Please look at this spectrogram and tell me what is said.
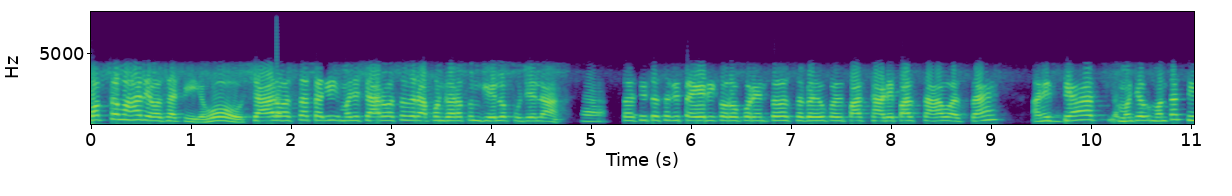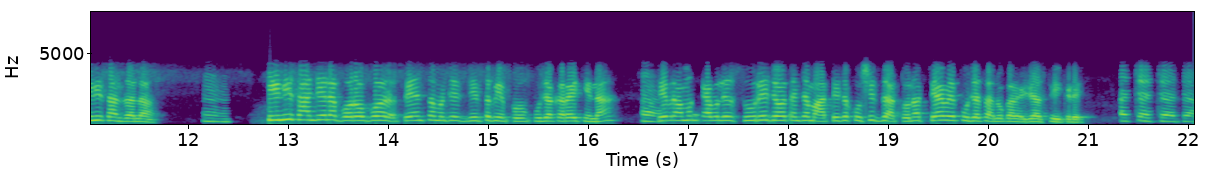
फक्त महादेवासाठी हो. चार वाजता तरी म्हणजे चार वाजता जर आपण घरातून गेलो पूजेला हा. तर तिथं सगळी तयारी करोपर्यंत सगळे होईपर्यंत पाच साडेपाच सहा वाजता आहे आणि त्या म्हणजे म्हणतात तिन्ही सांजाला. तिन्ही सांजेला बरोबर त्यांचं म्हणजे जिथं पूजा करायची ना. ते ब्राह्मण काय बोलले सूर्य जेव्हा त्यांच्या मातेच्या कुशीत जातो ना त्यावेळी पूजा चालू करायची असते इकडे. अच्छा अच्छा अच्छा.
